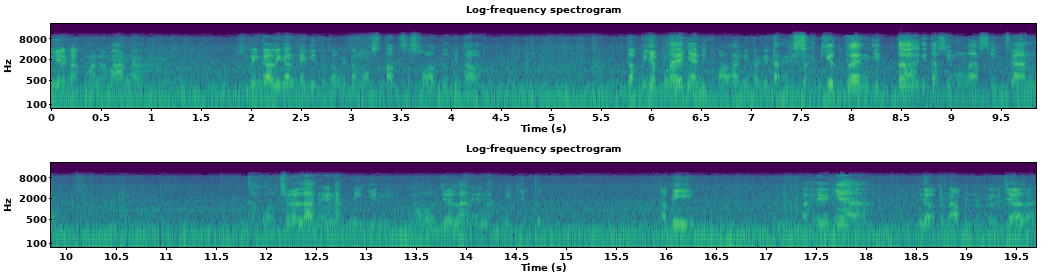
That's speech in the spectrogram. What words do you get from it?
ya nak mana-mana sering kali kan kayak gitu kalau kita mau start sesuatu kita kita punya plannya di kepala kita. Kita execute plan kita kita simulasikan. Kalau jalan enak nih gini kalau jalan enak nih gitu. Tapi akhirnya nggak pernah benar-benar jalan.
